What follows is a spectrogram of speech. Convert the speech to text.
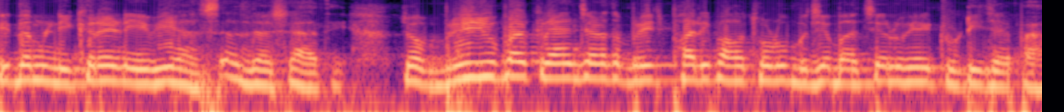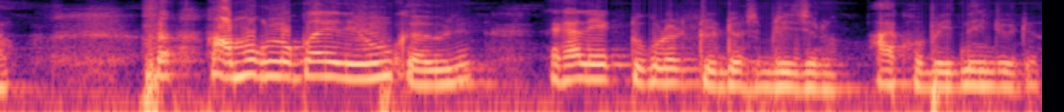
એકદમ નીકળે ને એવી દશા હતી. જો બ્રિજ ઉપર ક્રેન ચડે તો બ્રિજ ફરી પાછું થોડું જે બચેલું એ તૂટી જાય પાછું. અમુક લોકોએ એવું કહ્યું છે ખાલી એક ટુકડો તૂટ્યો છે બ્રિજનો આખો બ્રિજ નહીં તૂટ્યો.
